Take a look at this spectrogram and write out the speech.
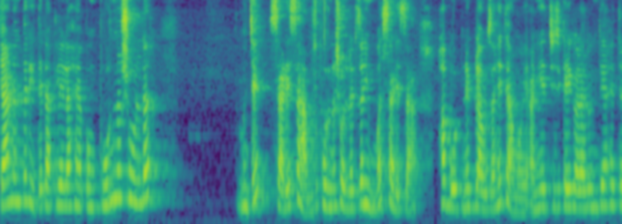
त्यानंतर इथे टाकलेलं आहे आपण पूर्ण शोल्डर म्हणजे साडेसहा म्हणजे पूर्ण शोल्डरचा निम्मच साडेसहा. हा बोटनेक ब्लाऊज आहे त्यामुळे. आणि याची जी काही गळारुंदी आहे तर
